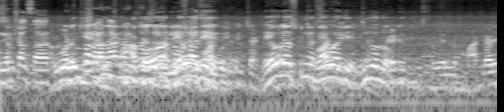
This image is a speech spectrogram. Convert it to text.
నిమిషాలు రేవు అది రేవు వేసుకునే రేవు అది హిందువులు. మాట్లాడి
